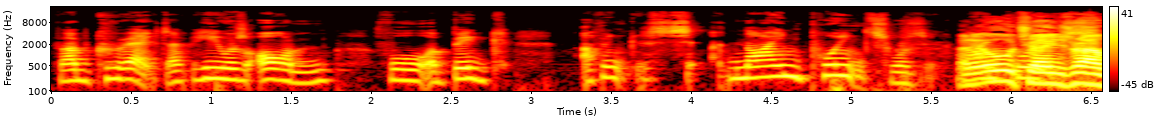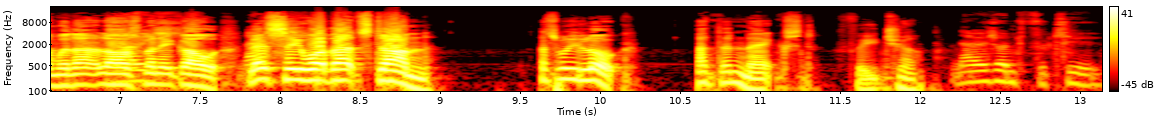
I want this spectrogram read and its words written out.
if I'm correct, uh, he was on for a big. I think nine points was it? And it all points. changed around with that last minute goal. Let's see what that's done as we look at the next feature. Now he's on for two.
